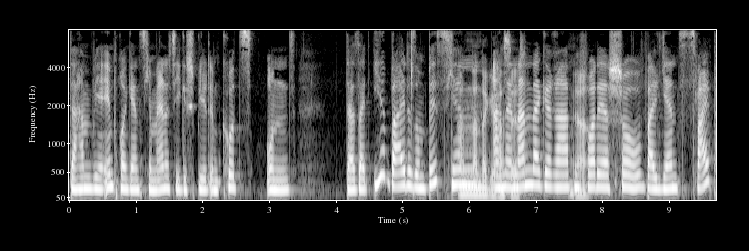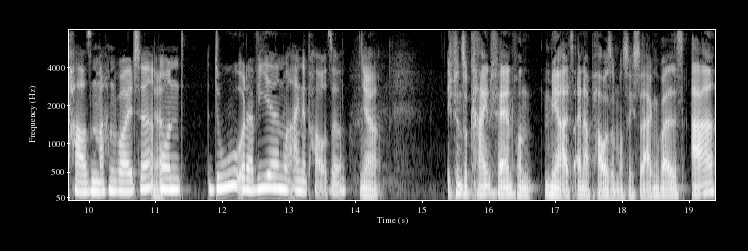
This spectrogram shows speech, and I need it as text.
da haben wir Impro Against Humanity gespielt im Kutz und da seid ihr beide so ein bisschen aneinander geraten ja. vor der Show, weil Jens zwei Pausen machen wollte ja. und du oder wir nur eine Pause. Ja. Ich bin so kein Fan von mehr als einer Pause, muss ich sagen, weil es A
